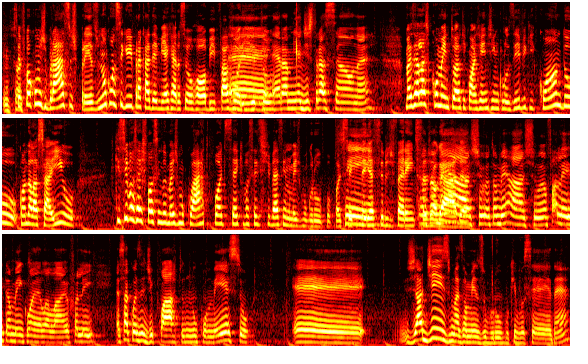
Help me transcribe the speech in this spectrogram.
Você ficou com os braços presos, não conseguiu ir pra academia, que era o seu hobby favorito. É, era a minha distração, né? Mas ela comentou aqui com a gente, inclusive, que quando, quando ela saiu, que se vocês fossem do mesmo quarto, pode ser que vocês estivessem no mesmo grupo. Pode ser que Sim. teria sido diferente essa eu jogada. também acho, eu também acho. Eu falei também com ela lá, eu falei, essa coisa de quarto no começo, é, já diz mais ou menos o grupo que você é, né?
